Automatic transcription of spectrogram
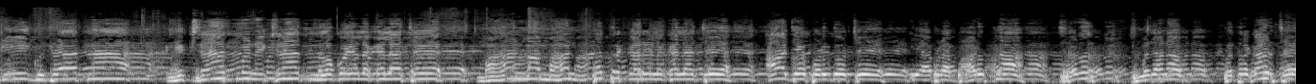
એ ગુજરાતના નિષ્ણાતમાં નિષ્ણાત લોકોએ લખેલા છે મહાનમાં મહાન પત્રકારે લખેલા છે. આ જે પડદો છે એ આપણા ભારતના સરસ મજાના પત્રકાર છે.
